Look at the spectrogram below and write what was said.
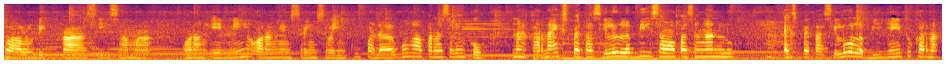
selalu dikasih sama orang ini orang yang sering selingkuh padahal gue nggak pernah selingkuh. Nah karena ekspektasi lu lebih sama pasangan lu. Hmm. ekspektasi lu lebihnya itu karena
